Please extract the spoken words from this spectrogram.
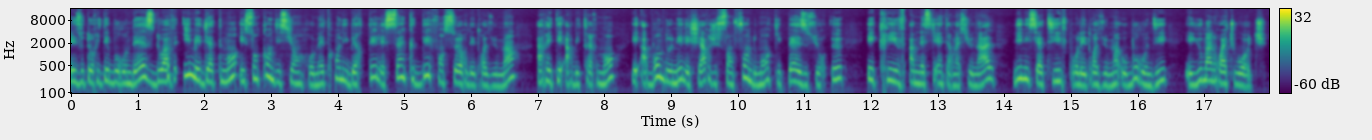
Les autorités burundaises doivent immédiatement et sans condition remettre en liberté les cinq défenseurs des droits humains arrêtés arbitrairement et abandonner les charges sans fondement qui pèsent sur eux, écrivent Amnesty International, l'Initiative pour les droits humains au Burundi et Human Rights Watch.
